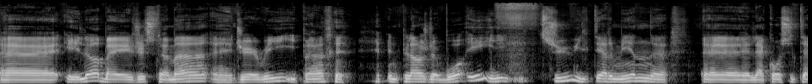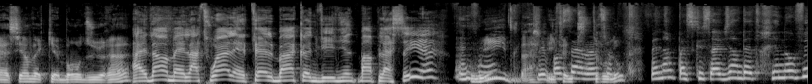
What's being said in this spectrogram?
Euh, et là, ben justement, euh, Jerry, il prend une planche de bois et il tue, il termine euh, la consultation avec Bondurant. Ah non, mais la toile est tellement convenientement placée, hein? Oui, ben, il fait petite rouleau. chose. Mais non, parce que ça vient d'être rénové,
